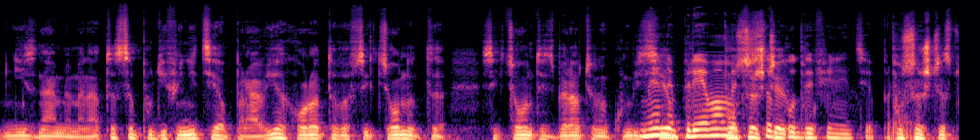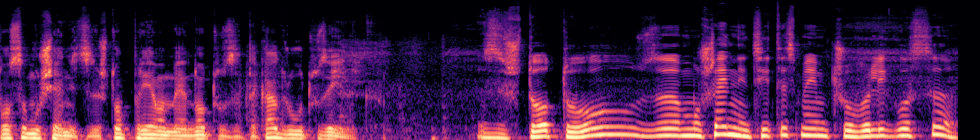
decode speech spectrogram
ние знаем имената, са по дефиниция прави, а хората в секционната, секционната избирателна комисия... Не, не приемаме, по че са съще- по дефиниция По прави. същество са мошенници. Защо приемаме едното за така, другото за инак? Защото за мошенниците сме им чували гласа.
